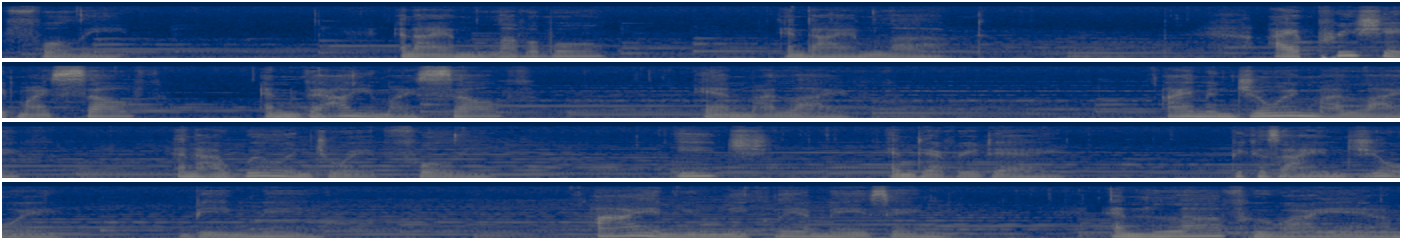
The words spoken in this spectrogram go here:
fully. and I am lovable, and I am loved. I appreciate myself and value myself and my life. I am enjoying my life and I will enjoy it fully each and every day because I enjoy being me. I am uniquely amazing and love who I am,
